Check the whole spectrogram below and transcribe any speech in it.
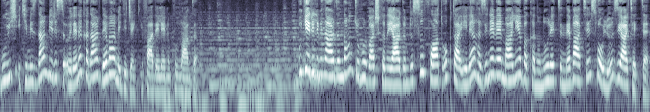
Bu iş ikimizden birisi ölene kadar devam edecek ifadelerini kullandı. Bu gerilimin ardından Cumhurbaşkanı Yardımcısı Fuat Oktay ile Hazine ve Maliye Bakanı Nurettin Nebati Soylu'yu ziyaret etti.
